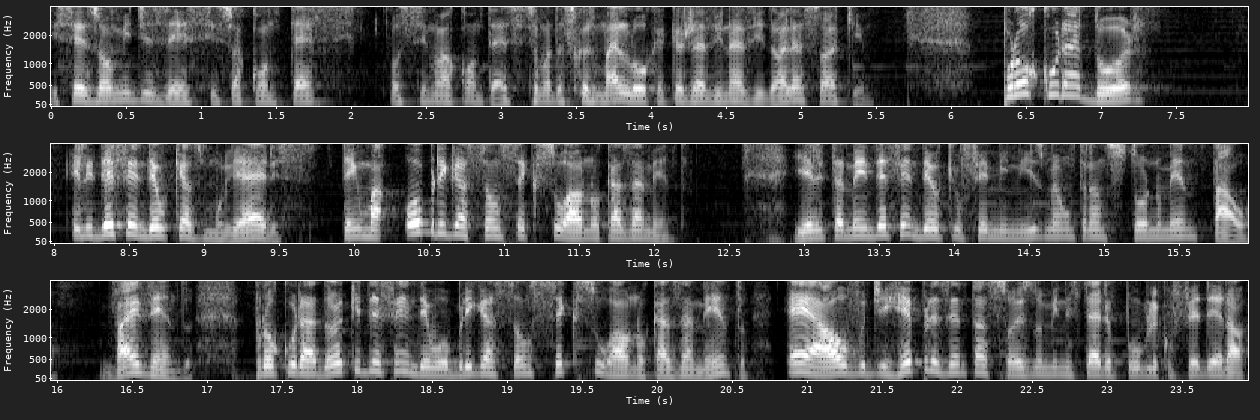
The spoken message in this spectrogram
e vocês vão me dizer se isso acontece ou se não acontece. Isso é uma das coisas mais loucas que eu já vi na vida. Olha só aqui. Procurador, ele defendeu que as mulheres têm uma obrigação sexual no casamento. E ele também defendeu que o feminismo é um transtorno mental. Vai vendo. Procurador que defendeu obrigação sexual no casamento é alvo de representações no Ministério Público Federal.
